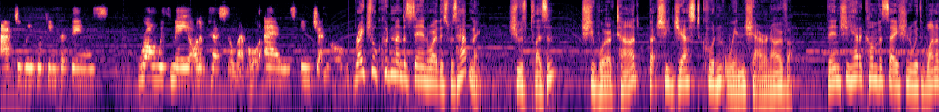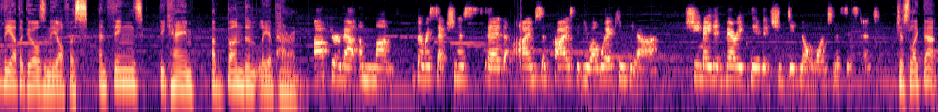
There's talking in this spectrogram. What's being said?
actively looking for things wrong with me on a personal level and in general. Rachel couldn't understand why this was happening. She was pleasant, she worked hard, but she just couldn't win Sharon over. Then she had a conversation with one of the other girls in the office, and things became abundantly apparent. After about a month, the receptionist said, I'm surprised that you are working here. She made it very clear that she did not want an assistant. Just like that,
